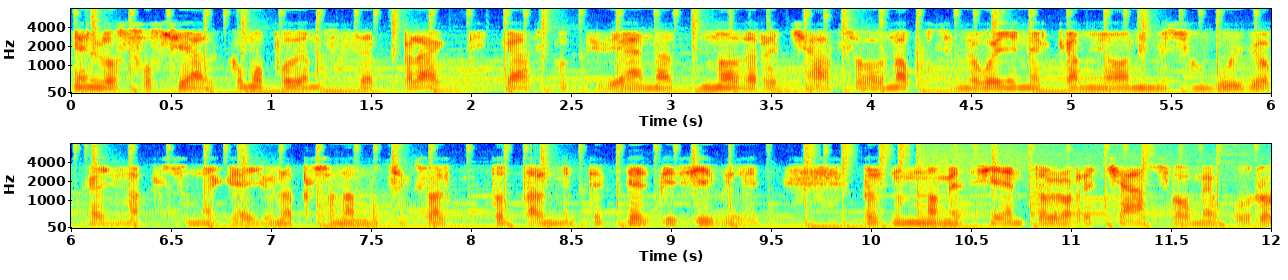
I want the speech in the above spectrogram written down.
en lo social, cómo podemos hacer prácticas cotidianas, no de rechazo, no, pues si me voy en el camión y me sumbulgo que hay una persona gay, una persona homosexual totalmente que es visible, pues no me siento, lo rechazo, me burro,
